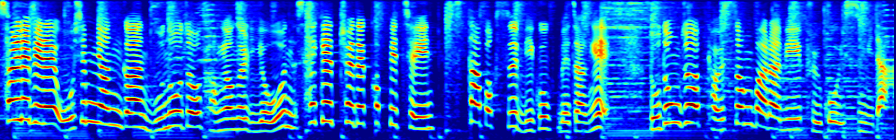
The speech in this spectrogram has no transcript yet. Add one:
설립 이래 50년간 무노조 경영을 이어온 세계 최대 커피 체인 스타벅스 미국 매장에 노동조합 결성 바람이 불고 있습니다.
